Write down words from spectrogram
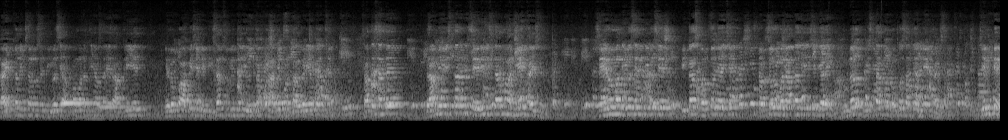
લાઇટ કનેક્શનો છે, દિવસે આપવામાં નથી આવતા, એ રાત્રિએ એ લોકો આપે છે એટલે કિસાન સૂર્યોદય યોજના પણ આજે પણ કાગળિયા પર છે. સાથે સાથે ગ્રામ્ય વિસ્તાર અને શહેરી વિસ્તારમાં અન્યાય થાય છે. શહેરોમાં દિવસે ને દિવસે વિકાસ વધતો જાય છે સ્ટ્રક્ચરો બનાવતા જઈએ છે જ્યારે રૂરલ વિસ્તારના લોકો સાથે અન્યાય થાય છે. જેમ કે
